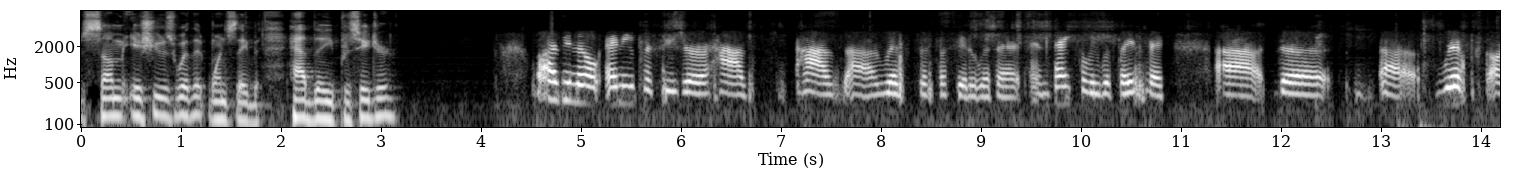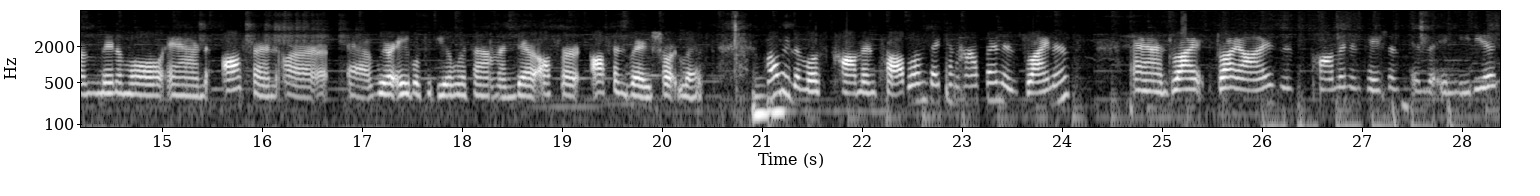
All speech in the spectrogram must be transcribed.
some issues with it once they've had the procedure? Well, as you know, any procedure has has uh, risks associated with it, and thankfully with LASIK, uh, the uh, risks are minimal, and often are uh, we're able to deal with them, and they're offer, often very short-lived. Mm-hmm. Probably the most common problem that can happen is dryness and dry dry eyes is common in patients in the immediate.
